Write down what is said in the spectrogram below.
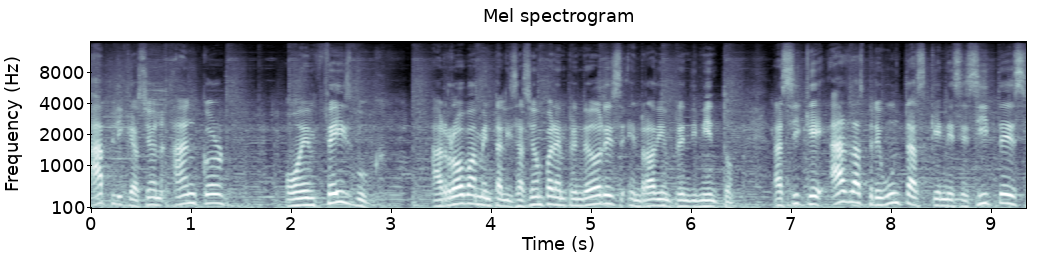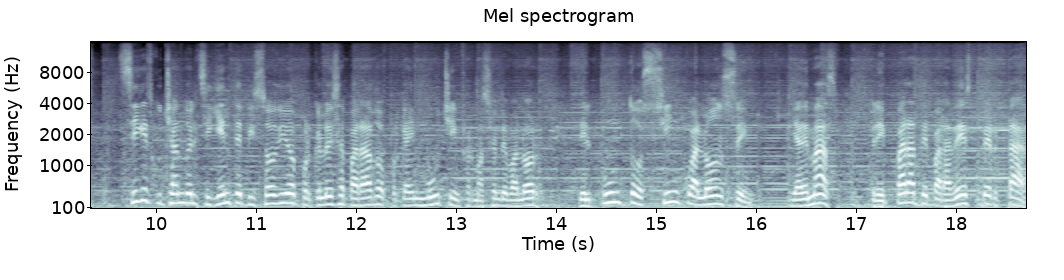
aplicación Anchor o en Facebook, arroba mentalización para emprendedores en Radio Emprendimiento. Así que haz las preguntas que necesites. Sigue escuchando el siguiente episodio porque lo he separado porque hay mucha información de valor del punto 5 al 11. Y además, prepárate para despertar.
